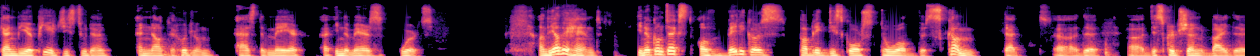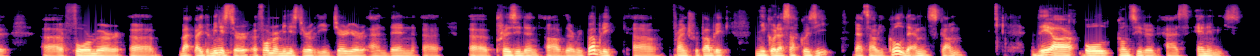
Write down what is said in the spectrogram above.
can be a PhD student and not a hoodlum, as the mayor, uh, in the mayor's words. On the other hand, in a context of bellicose public discourse toward the scum that the uh, description by the uh, former uh, by, by, the minister, a former minister of the interior, and then uh, uh, president of the Republic, uh, French Republic, Nicolas Sarkozy. That's how he called them, scum. They are all considered as enemies.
